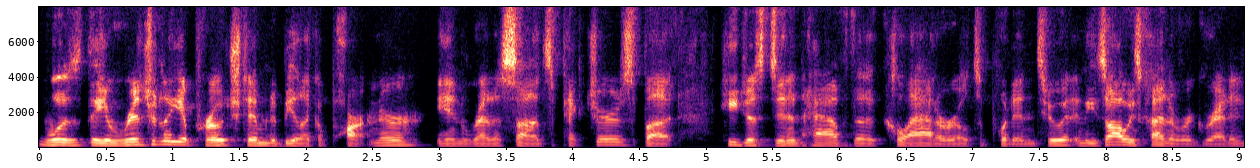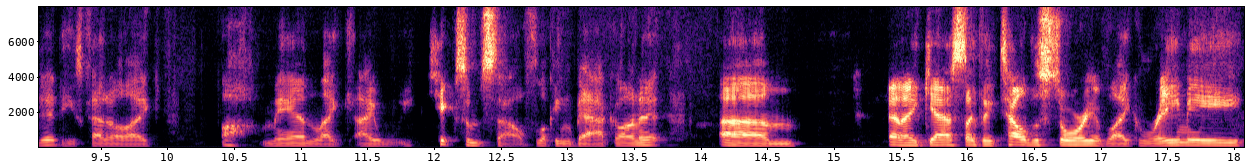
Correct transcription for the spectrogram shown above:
was they originally approached him to be like a partner in Renaissance Pictures, but he just didn't have the collateral to put into it, and he's always kind of regretted it. He's kind of like, oh man, like I kicks himself looking back on it. Um, and I guess like they tell the story of like Raimi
